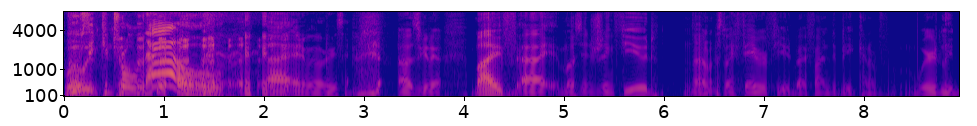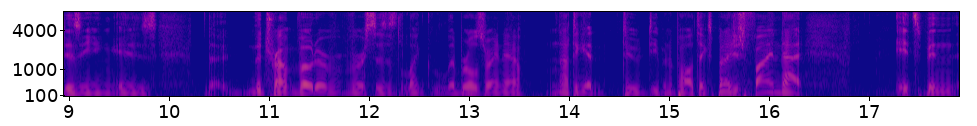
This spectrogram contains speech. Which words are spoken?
Well, Who's we- in control now? uh, anyway, what were you saying? I was gonna my uh, most interesting feud. I don't know if it's my favorite feud, but I find it to be kind of weirdly dizzying. Is the, the Trump voter versus like liberals right now? Not to get too deep into politics, but I just find that it's been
